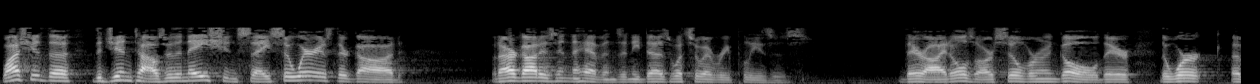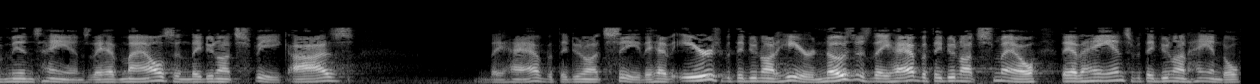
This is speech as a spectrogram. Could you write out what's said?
Why should the, the Gentiles or the nations say, So where is their God? But our God is in the heavens, and He does whatsoever He pleases. Their idols are silver and gold. They're the work of men's hands. They have mouths, and they do not speak. Eyes, they have, but they do not see. They have ears, but they do not hear. Noses they have, but they do not smell. They have hands, but they do not handle.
